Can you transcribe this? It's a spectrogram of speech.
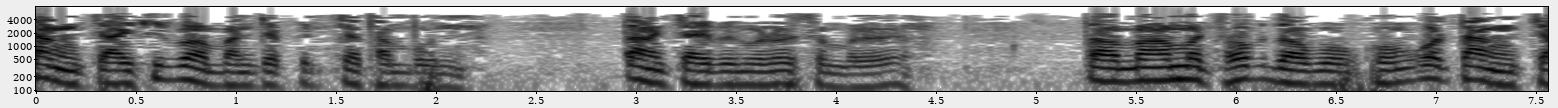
ตั้งใจคิดว่ามันจะเป็นจะทำบุญ ตั้งใจเป็นมนุษย์เสมอ ต่อมาเมื่อพบดอกบกผมก็ตั้งใจ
